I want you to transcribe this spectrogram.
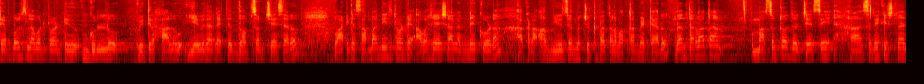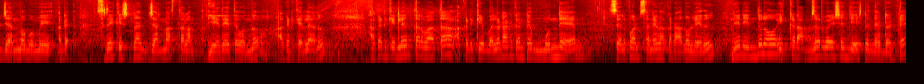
టెంపుల్స్లో ఉన్నటువంటి గుళ్ళు విగ్రహాలు ఏ విధంగా అయితే ధ్వంసం చేశారో వాటికి సంబంధించినటువంటి అవశేషాలన్నీ కూడా అక్కడ ఆ మ్యూజియంలో చుట్టుపక్కల మొత్తం పెట్టారు. దాని తర్వాత మరుసటి రోజు వచ్చేసి శ్రీకృష్ణ జన్మభూమి అంటే శ్రీకృష్ణ జన్మస్థలం ఏదైతే ఉందో అక్కడికి వెళ్ళాను. అక్కడికి వెళ్ళిన తర్వాత అక్కడికి వెళ్ళడానికంటే ముందే సెల్ ఫోన్స్ అనేవి అక్కడ అలో లేదు. నేను ఇందులో ఇక్కడ అబ్జర్వేషన్ చేసినది ఏంటంటే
